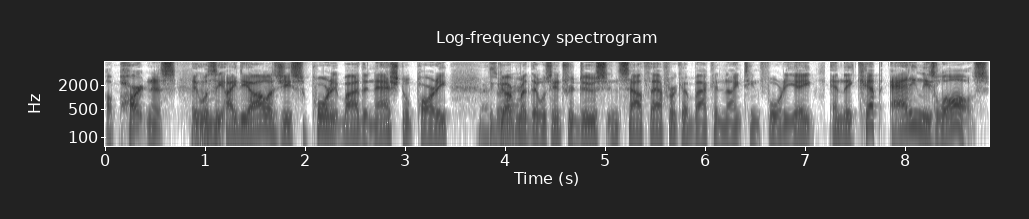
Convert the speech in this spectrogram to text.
apartness. Mm-hmm. It was the mm-hmm. ideology supported by the National Party, That's the government right. that was introduced in South Africa back in 1948, and they kept adding these laws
